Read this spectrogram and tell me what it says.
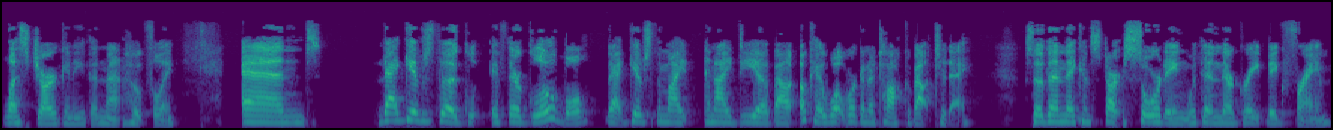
less jargony than that hopefully. And that gives the if they're global that gives them an idea about okay what we're going to talk about today so then they can start sorting within their great big frame.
